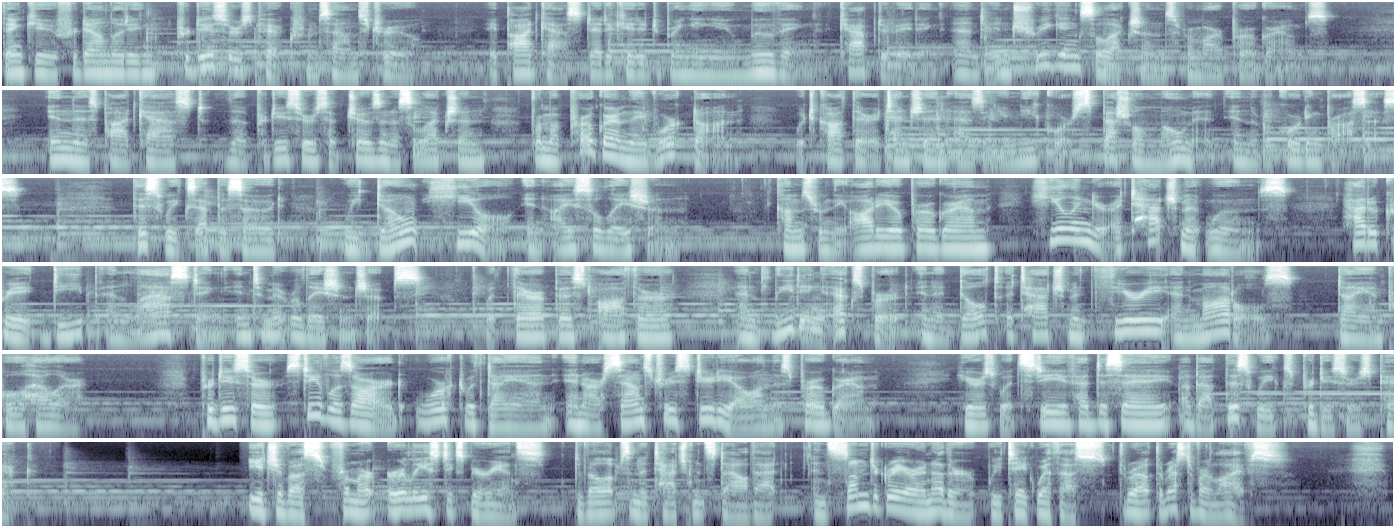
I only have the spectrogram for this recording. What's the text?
Thank you for downloading Producer's Pick from Sounds True, a podcast dedicated to bringing you moving, captivating, and intriguing selections from our programs. In this podcast, the producers have chosen a selection from a program they've worked on, which caught their attention as a unique or special moment in the recording process. This week's episode, We Don't Heal in Isolation, comes from the audio program Healing Your Attachment Wounds How to Create Deep and Lasting Intimate Relationships with therapist, author, and leading expert in adult attachment theory and models, Diane Poole Heller. Producer Steve Lazard worked with Diane in our Sounds True studio on this program. Here's what Steve had to say about this week's producer's pick. Each of us, from our earliest experience, develops an attachment style that, in some degree or another, we take with us throughout the rest of our lives.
